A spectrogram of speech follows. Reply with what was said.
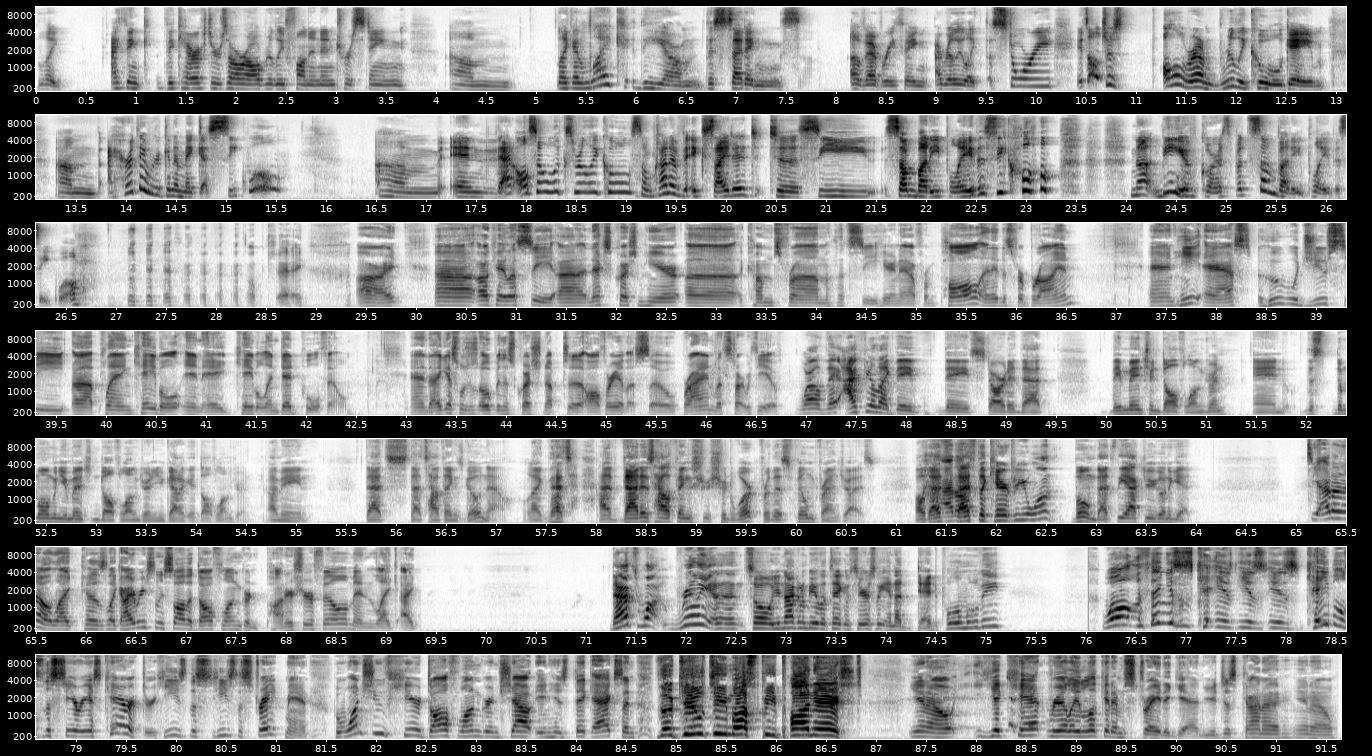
like, I think the characters are all really fun and interesting. Um, like I like the um the settings of everything. I really like the story. It's all just all around really cool game. Um I heard they were to make a sequel. Um and that also looks really cool. So I'm kind of excited to see somebody play the sequel. Not me, of course, but somebody play the sequel. okay. All right. Uh, okay, let's see. Uh, next question here uh, comes from, let's see here now, from Paul, and it is for Bryan. And he asks, who would you see uh, playing Cable in a Cable and Deadpool film? And I guess we'll just open this question up to all three of us. So, Bryan, let's start with you. Well, they I feel like they've they've started that. They mentioned Dolph Lundgren, and this the moment you mentioned Dolph Lundgren, you got to get Dolph Lundgren. I mean, that's that's how things go now. Like that's uh, that is how things sh- should work for this film franchise. Oh, that's that's the character you want. Boom, that's the actor you're going to get. See, I don't know, like, because, like, I recently saw the Dolph Lundgren Punisher film, and, like, I That's what really. So you're not going to be able to take him seriously in a Deadpool movie. Well, the thing is, is, is, is, is Cable's the serious character. He's the he's the straight man. But once you hear Dolph Lundgren shout in his thick accent, "The guilty must be punished," you know, you can't really look at him straight again. You just kind of, you know.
